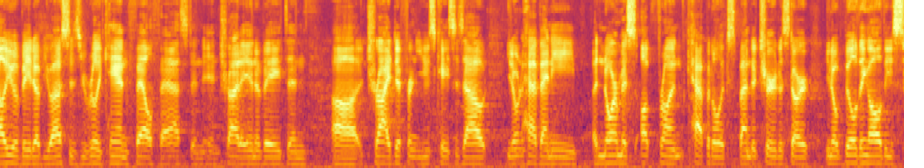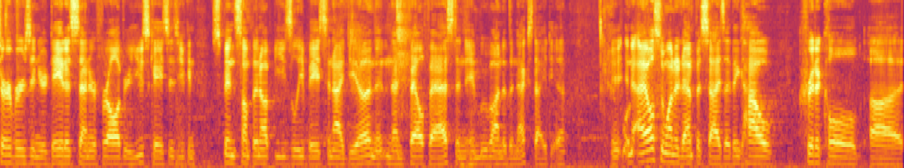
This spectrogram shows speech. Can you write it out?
value of AWS is you really can fail fast and, and try to innovate and uh, try different use cases out. You don't have any enormous upfront capital expenditure to start you know, building all these servers in your data center for all of your use cases. You can spin something up easily based on idea and then, and then fail fast and, and, move on to the next idea. And, and I also wanted to emphasize, I think, how critical uh,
